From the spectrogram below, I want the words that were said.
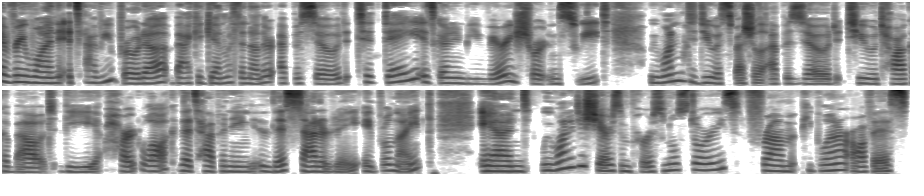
Everyone. It's Abby Broda back again with another episode. Today is going to be very short and sweet. We wanted to do a special episode to talk about the Heart Walk that's happening this Saturday, April 9th. And we wanted to share some personal stories from people in our office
